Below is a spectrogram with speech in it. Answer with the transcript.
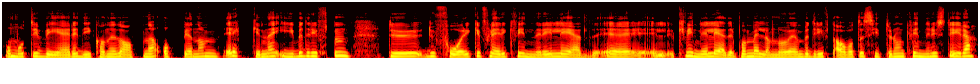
Og motivere de kandidatene opp gjennom rekkene i bedriften. Du, du får ikke flere kvinner led, eh, kvinnelige ledere på mellomnivå i en bedrift av at det sitter noen kvinner i styret.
